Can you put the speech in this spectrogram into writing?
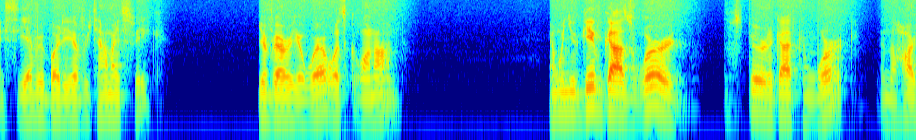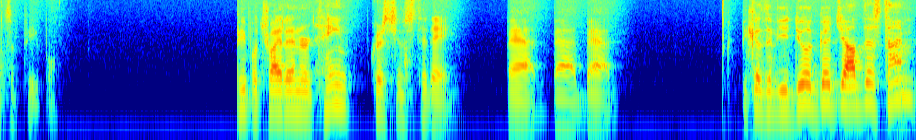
I see everybody every time I speak. You're very aware what's going on. And when you give God's word, the Spirit of God can work in the hearts of people. People try to entertain Christians today. Bad, bad, bad. Because if you do a good job this time,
